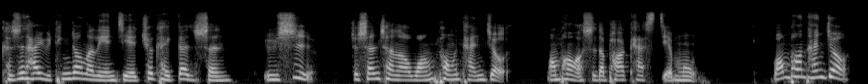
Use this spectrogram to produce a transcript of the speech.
可是他与听众的连接却可以更深，于是就生成了王鹏谈酒，王鹏老师的 podcast 节目。王鹏谈酒，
